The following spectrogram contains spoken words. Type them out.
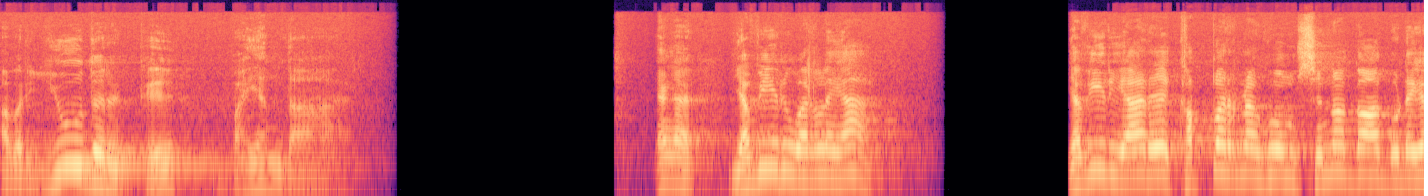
அவர் யூதருக்கு பயந்தார். ஏங்க யவீரு வரலையா? யவீர் யாரு? கப்பர் நகும் சினகாகுடைய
